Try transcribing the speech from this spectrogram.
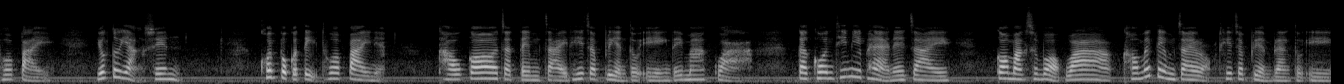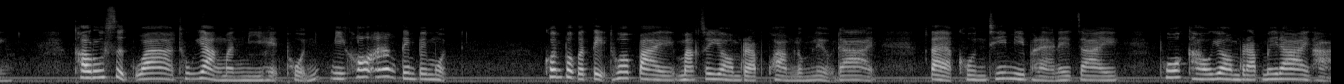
ทั่วไป ยกตัวอย่างเช่น คนปกติทั่วไปเนี่ยเขาก็จะเต็มใจที่จะเปลี่ยนตัวเองได้มากกว่า แต่คนที่มีแผลในใจ ก็มักจะบอกว่าเขาไม่เต็มใจหรอกที่จะเปลี่ยนแปลงตัวเอง เขารู้สึกว่าทุกอย่างมันมีเหตุผล มีข้ออ้างเต็มไปหมด คนปกติทั่วไปมักจะยอมรับความล้มเหลวได้ แต่คนที่มีแผลในใจ พวกเขายอมรับไม่ได้ค่ะ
